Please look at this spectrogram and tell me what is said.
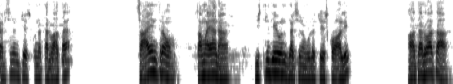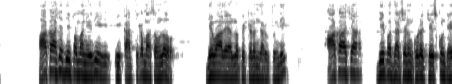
దర్శనం చేసుకున్న తర్వాత సాయంత్రం సమయాన విష్ణుదేవుని దర్శనం కూడా చేసుకోవాలి. ఆ తర్వాత ఆకాశ దీపం అనేది ఈ కార్తీక మాసంలో దేవాలయాల్లో పెట్టడం జరుగుతుంది. ఆకాశ దీప దర్శనం కూడా చేసుకుంటే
